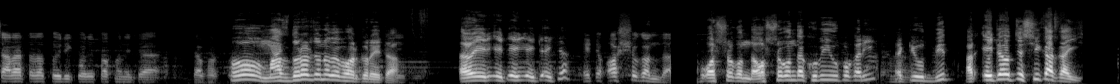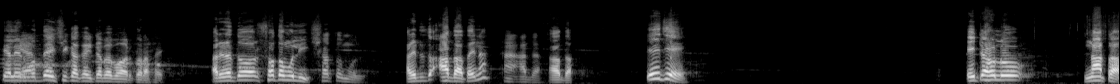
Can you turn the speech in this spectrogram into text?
চারা টারা তৈরি করে তখন এটা ব্যবহার করে। ও মাছ ধরার জন্য ব্যবহার করে এটা। আর এইটা এটা অশ্বগন্ধা। অশ্বগন্ধা। অশ্বগন্ধা খুবই উপকারী একটি উদ্ভিদ। আর এটা হচ্ছে শিকাকাই। তেলের হ্যাঁ। মধ্যে এই শিকাকাইটা ব্যবহার করা হয়। আর এটা তো শতমূলি। শতমূল। আর এটা তো আদা তাই না? হ্যাঁ আদা। আদা। এই যে এটা হলো নাটা।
